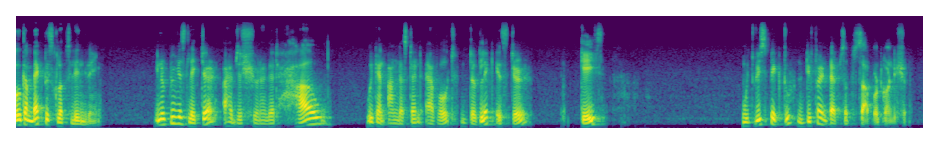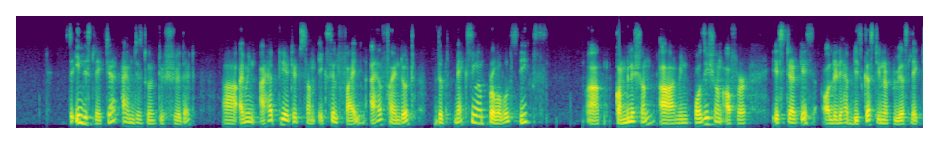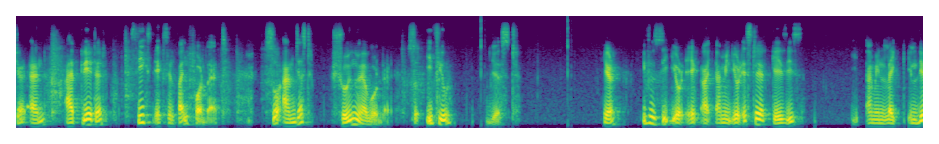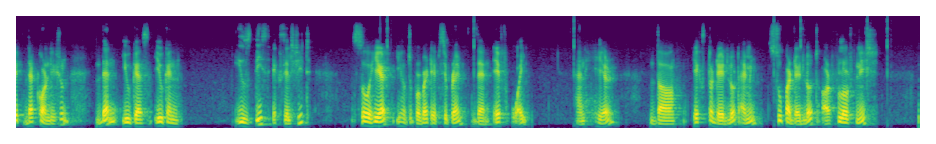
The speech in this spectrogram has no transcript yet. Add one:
Welcome back to School of Civil Engineering. In our previous lecture, I have just shown you that how we can understand about Dirichlet-Ester case with respect to different types of support condition. So in this lecture, I am just going to show that uh, I mean I have created some Excel file. I have found out the maximum probable six uh, combination uh, I mean position of our staircase already have discussed in our previous lecture and I have created six Excel file for that. So I'm just showing you about that. So if you just here if you see your eh, I, I mean your staircase is I mean like in that, that condition then you can you can use this excel sheet so here you have to provide fc prime then fy and here the extra dead load i mean super dead load or floor finish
